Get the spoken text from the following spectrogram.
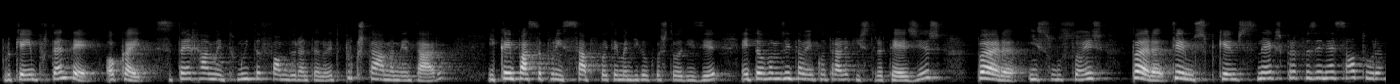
Porque é importante é, ok, se tem realmente muita fome durante a noite, porque está a amamentar, e quem passa por isso sabe perfeitamente aquilo que eu estou a dizer. Então vamos então encontrar aqui estratégias para e soluções para termos pequenos snacks para fazer nessa altura.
